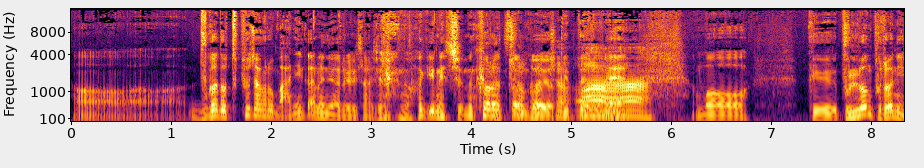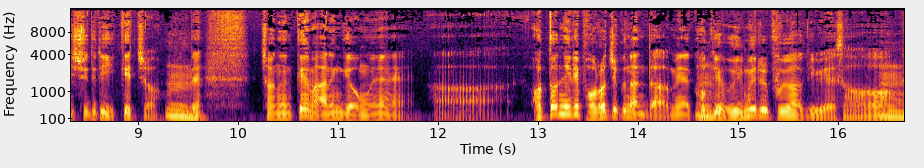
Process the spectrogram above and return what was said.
어 누가 더 투표장으로 많이 가느냐를 사실은 확인해 주는 그런 그렇죠, 선거였기 그렇죠. 때문에 아. 뭐 그 물론 그런 이슈들이 있겠죠. 음. 근데 저는 꽤 많은 경우에 어 어떤 일이 벌어지고 난 다음에 거기에 음. 의미를 부여하기 위해서 음.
